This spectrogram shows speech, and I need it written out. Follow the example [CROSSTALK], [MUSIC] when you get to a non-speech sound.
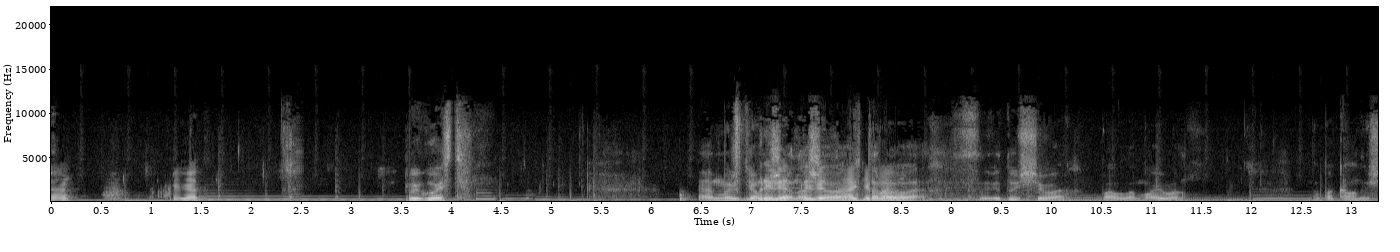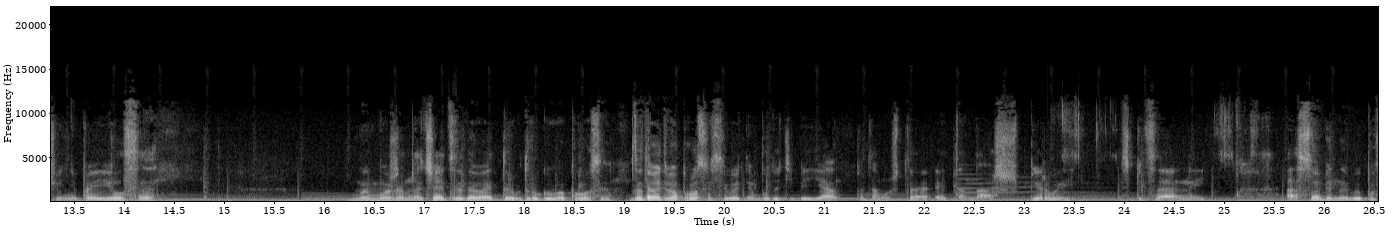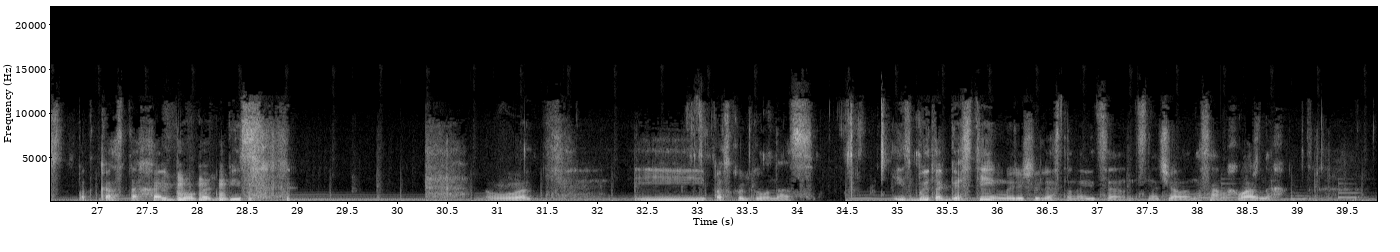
Да. Привет. Вы гость. А Мы ждем Привет, еще привет, нашего да, второго соведущего Павла Моева. Но пока он еще не появился, мы можем начать задавать друг другу вопросы. Задавать вопросы сегодня буду тебе я, потому что это наш первый специальный особенный выпуск подкаста Хайбро как бис. [LAUGHS] Вот. И поскольку у нас избыток гостей, мы решили остановиться сначала на самых важных.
